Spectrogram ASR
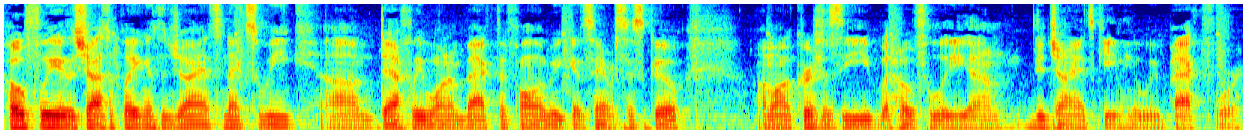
hopefully he has a shot to play against the Giants next week. Um, definitely want him back the following week in San Francisco um, on Christmas Eve, but hopefully um, the Giants game he'll be back for.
